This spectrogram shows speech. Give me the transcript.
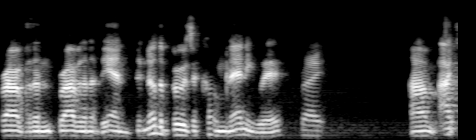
Rather than rather than at the end. They know the boos are coming anyway. Right. Um, I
